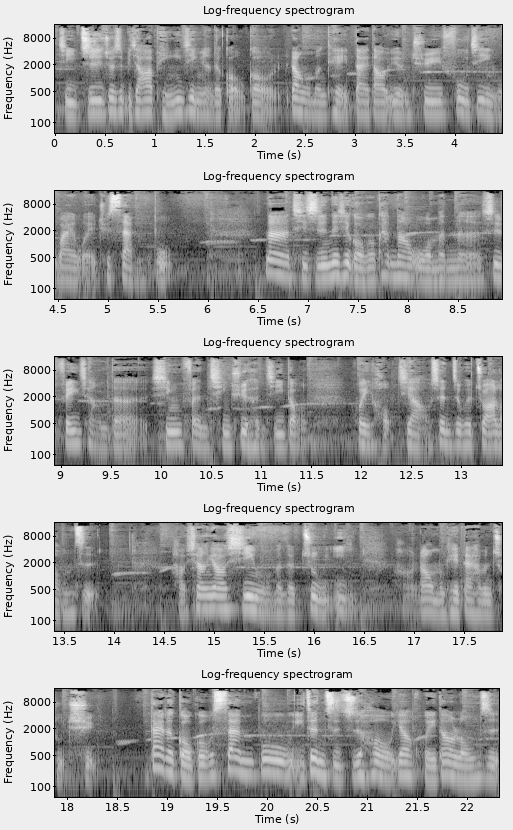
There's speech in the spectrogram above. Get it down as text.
几只就是比较平易近人的狗狗，让我们可以带到园区附近外围去散步。那其实那些狗狗看到我们呢，是非常的兴奋，情绪很激动，会吼叫，甚至会抓笼子，好像要吸引我们的注意，好让我们可以带它们出去。带了狗狗散步一阵子之后，要回到笼子，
